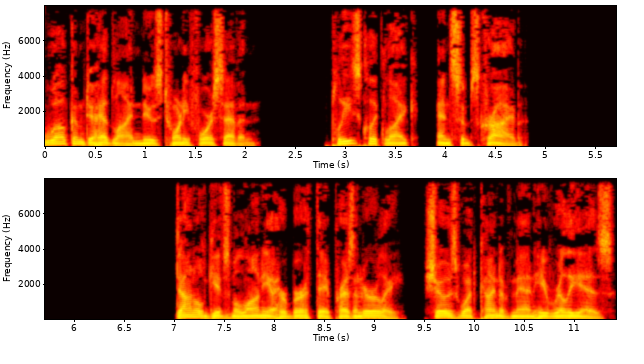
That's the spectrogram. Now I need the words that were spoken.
Welcome to Headline News 24/7. Please click like and subscribe. Donald gives Melania her birthday present early, shows what kind of man he really is.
